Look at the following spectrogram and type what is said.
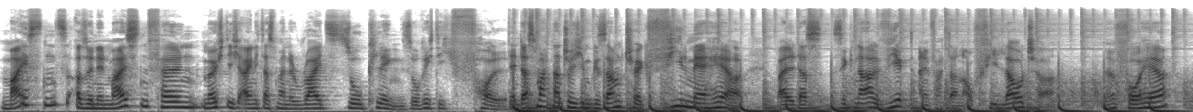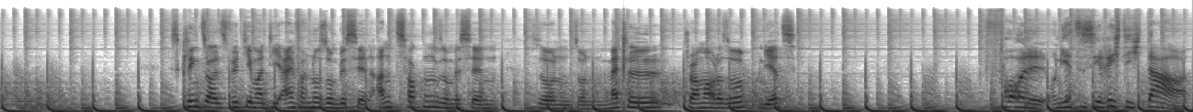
Meistens, also in den meisten Fällen, möchte ich eigentlich, dass meine Rides so klingen, so richtig voll. Denn das macht natürlich im Gesamttrack viel mehr her, weil das Signal wirkt einfach dann auch viel lauter. Ne, vorher. Es klingt so, als würde jemand die einfach nur so ein bisschen anzocken, so ein bisschen so ein, so ein Metal-Drummer oder so. Und jetzt voll. Und jetzt ist sie richtig da.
